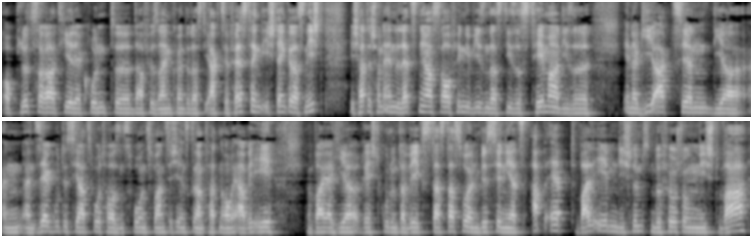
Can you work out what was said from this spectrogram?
ob Lützerath hier der Grund äh, dafür sein könnte, dass die Aktie festhängt. Ich denke das nicht. Ich hatte schon Ende letzten Jahres darauf hingewiesen, dass dieses Thema, diese Energieaktien, die ja ein, ein sehr gutes Jahr 2022 insgesamt hatten, auch RWE, war ja hier recht gut unterwegs, dass das so ein bisschen jetzt abebbt, weil eben die schlimmsten Befürchtungen nicht wahr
